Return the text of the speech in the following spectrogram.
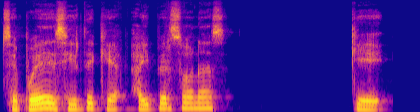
Se puede decir de que hay personas que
